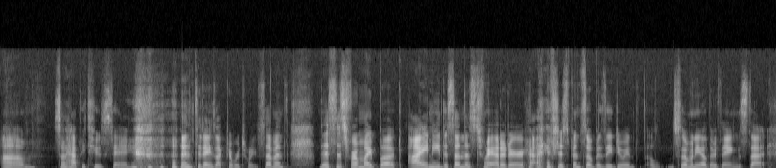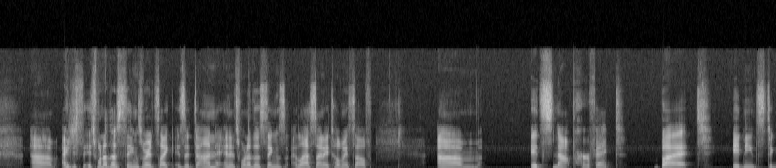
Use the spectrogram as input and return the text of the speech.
Um, so happy Tuesday. Today's October 27th. This is from my book. I need to send this to my editor. I've just been so busy doing so many other things that um, I just it's one of those things where it's like, is it done? And it's one of those things. Last night I told myself, um, it's not perfect, but it needs to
